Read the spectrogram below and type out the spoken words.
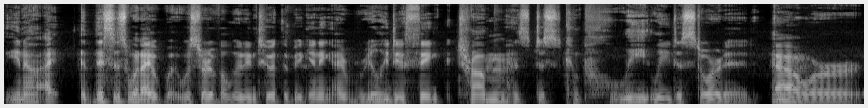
you know, I. This is what I w- was sort of alluding to at the beginning. I really do think Trump mm. has just completely distorted mm. our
